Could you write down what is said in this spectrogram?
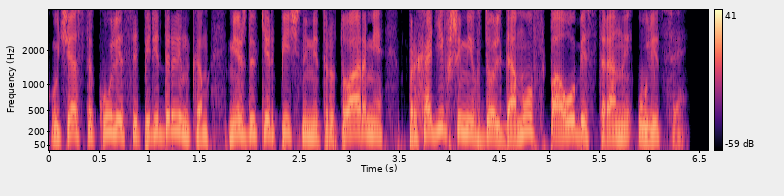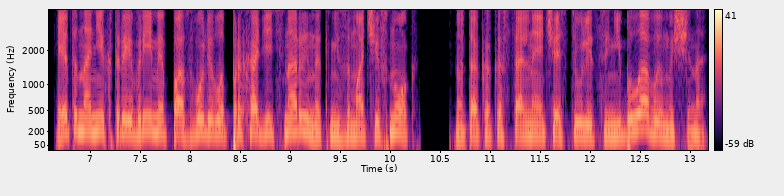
участок улицы перед рынком, между кирпичными тротуарами, проходившими вдоль домов по обе стороны улицы. Это на некоторое время позволило проходить на рынок, не замочив ног. Но так как остальная часть улицы не была вымощена,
